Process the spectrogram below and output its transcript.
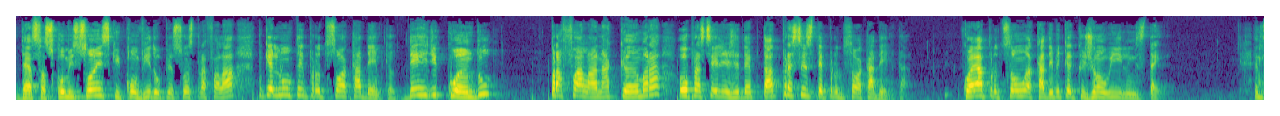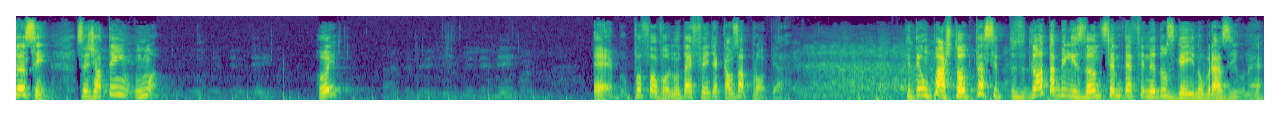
dessas comissões que convidam pessoas para falar, porque ele não tem produção acadêmica. Desde quando para falar na Câmara ou para ser eleger deputado, precisa ter produção acadêmica. Qual é a produção acadêmica que o João Williams tem? Então, assim, você já tem uma. Oi? É, por favor, não defende a causa própria. Que tem um pastor que está se notabilizando sempre defendendo os gays no Brasil, né?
